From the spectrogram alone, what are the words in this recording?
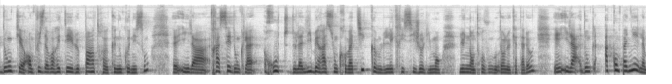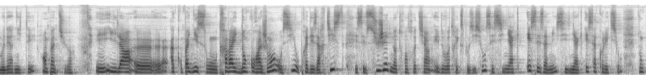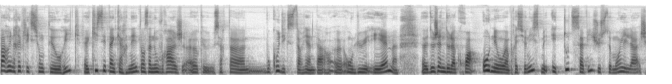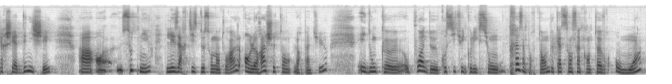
donc en plus d'avoir été le peintre que nous connaissons. Euh, il a tracé donc la route de la libération chromatique, comme l'écrit si joliment l'une d'entre vous dans le catalogue. Et il a donc accompagné la modernité en peinture. Et il a euh, accompagné son travail d'encouragement aussi auprès des artistes. Et c'est le sujet de notre entretien et de votre exposition, c'est Signac et ses amis, Signac et sa collection. Donc par une réflexion théorique euh, qui s'est incarnée dans un ouvrage que certains, beaucoup d'historiens de l'art euh, ont lu et aiment, euh, d'Eugène Delacroix au néo-impressionnisme. Et toute sa vie, justement, il a cherché à dénicher, à soutenir les artistes de son entourage en leur achetant leurs peintures. Et donc, euh, au point de constituer une collection très importante de 450 œuvres au moins,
